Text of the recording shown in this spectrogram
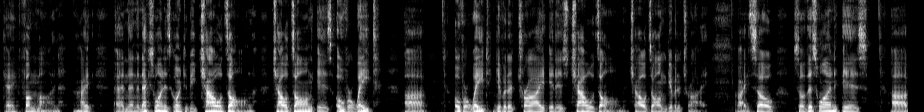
Okay, Feng Man. All right, and then the next one is going to be Chao Zong. Chao Zong is overweight. Uh, overweight, give it a try. It is Chao Zong. Chao Zong, give it a try. All right, so so this one is uh,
